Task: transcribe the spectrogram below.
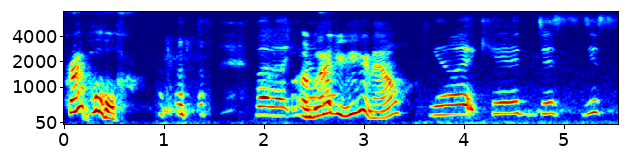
crap hole. but uh, I'm glad what? you're here now. You know what, kid? Just, just,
